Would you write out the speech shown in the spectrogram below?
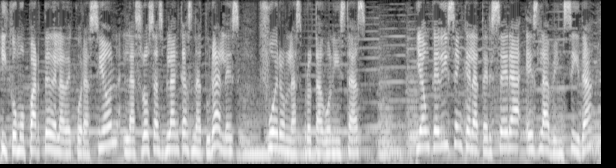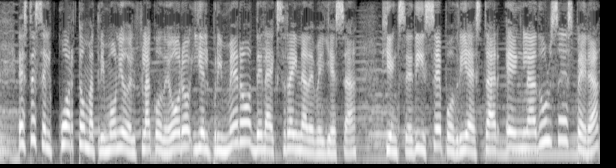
Y como parte de la decoración, las rosas blancas naturales fueron las protagonistas. Y aunque dicen que la tercera es la vencida, este es el cuarto matrimonio del Flaco de Oro y el primero de la ex reina de belleza, quien se dice podría estar en la dulce espera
